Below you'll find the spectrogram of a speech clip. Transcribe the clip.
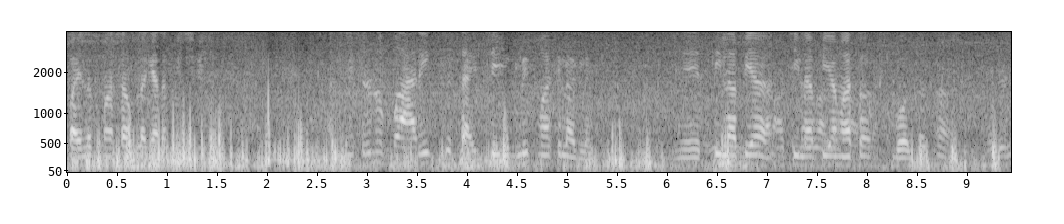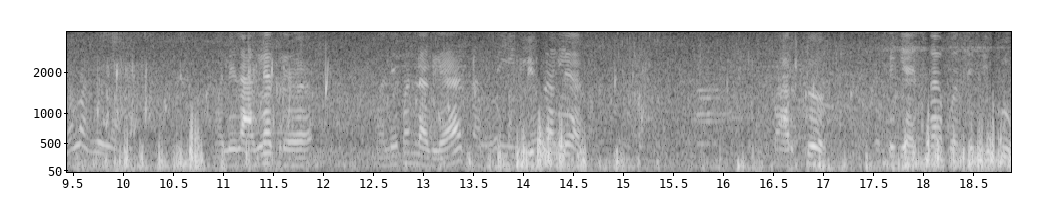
पहिलाच मासा आपला गेला पिशवी बारीक साईजचे इंग्लिश मासे लागले. जे तिलापिया चिलापिया मासा बोलतात. ना मले लागल्यात रे. मले पण लागल्यात. आणि इंग्लिश लागल्यात. बारक. ते घ्यायचं ना आपण ते पिकू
